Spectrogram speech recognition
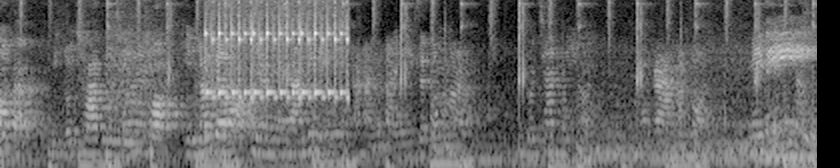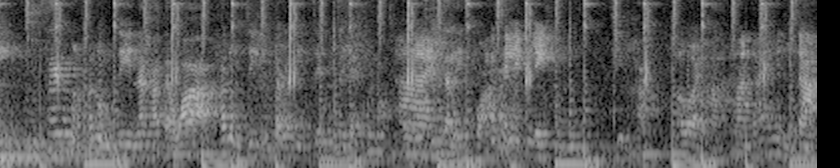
อบแบบอีกรสชาตินึงใช่ ชอบกินเราจะแบบเพียงในร้านที่หนึ่งอาหารสไตล์นี้จะต้องมารสชาตินี้ก่อนกลางๆมาก่อนไม่นี่นี่เส้นเหมือนขนมจีนนะคะ แต่ว่าขนมจีนอุตรดิตถ์เส้นจะใหญ่กว่าเนาะใช่ เส้นจะเล็กกว่าไม่ใช่เล็กจริงค่ะๆอร่อยค่ะ ทานได้หนึ่งจาน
